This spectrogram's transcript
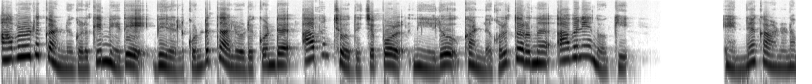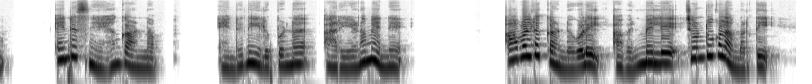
അവളുടെ കണ്ണുകൾക്ക് മീതെ വിരൽ കൊണ്ട് തലോടിക്കൊണ്ട് അവൻ ചോദിച്ചപ്പോൾ നീലു കണ്ണുകൾ തുറന്ന് അവനെ നോക്കി. എന്നെ കാണണം. എന്റെ സ്നേഹം കാണണം. എന്റെ നീലുപ്പെണ്ണ് അറിയണം എന്നെ. അവളുടെ കണ്ണുകളിൽ അവൻ മെല്ലെ ചുണ്ടുകൾ അമർത്തി.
